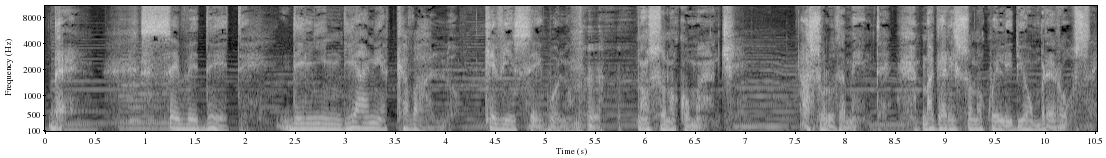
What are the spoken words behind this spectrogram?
Beh, se vedete degli indiani a cavallo che vi inseguono, non sono comanci. Assolutamente. Magari sono quelli di ombre rosse,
